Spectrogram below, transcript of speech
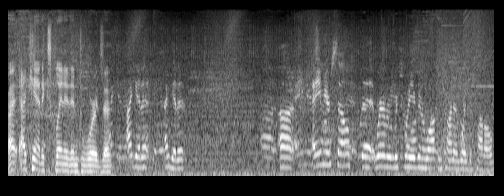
I I can't explain it into words. I, I get it. I get it. Uh, aim yourself the, wherever which way you're gonna walk and try to avoid the puddles.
